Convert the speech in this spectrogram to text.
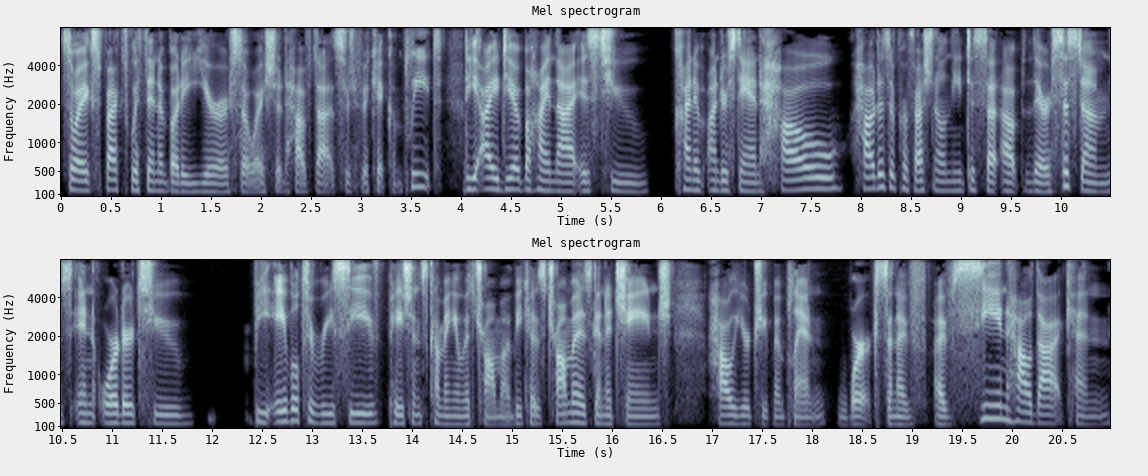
So I expect within about a year or so, I should have that certificate complete. The idea behind that is to kind of understand how how does a professional need to set up their systems in order to be able to receive patients coming in with trauma because trauma is going to change how your treatment plan works and i've i've seen how that can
